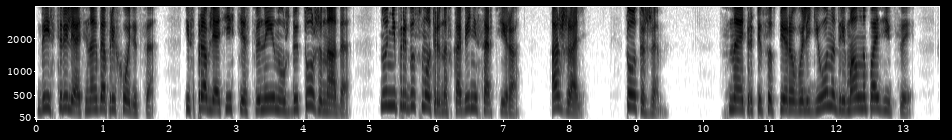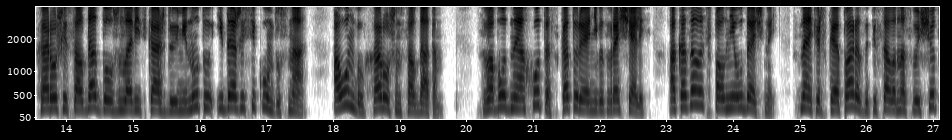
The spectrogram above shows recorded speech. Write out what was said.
да и стрелять иногда приходится. Исправлять естественные нужды тоже надо, но не предусмотрено в кабине сортира. А жаль. То-то же. Снайпер 501-го легиона дремал на позиции. Хороший солдат должен ловить каждую минуту и даже секунду сна, а он был хорошим солдатом. Свободная охота, с которой они возвращались, оказалась вполне удачной. Снайперская пара записала на свой счет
